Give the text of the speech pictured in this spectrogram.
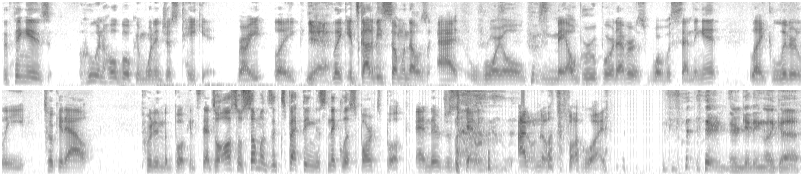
the thing is who in Hoboken wouldn't just take it? Right, like Yeah. like it's got to be someone that was at Royal Mail Group or whatever is what was sending it. Like literally took it out, put in the book instead. So also someone's expecting this Nicholas Sparks book, and they're just getting I don't know what the fuck what. they're they're getting like a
